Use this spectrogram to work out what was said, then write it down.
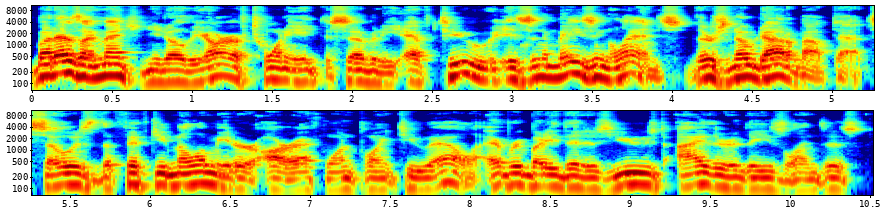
But as I mentioned, you know, the RF 28 to 70 f2 is an amazing lens. There's no doubt about that. So is the 50 millimeter RF 1.2L. Everybody that has used either of these lenses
